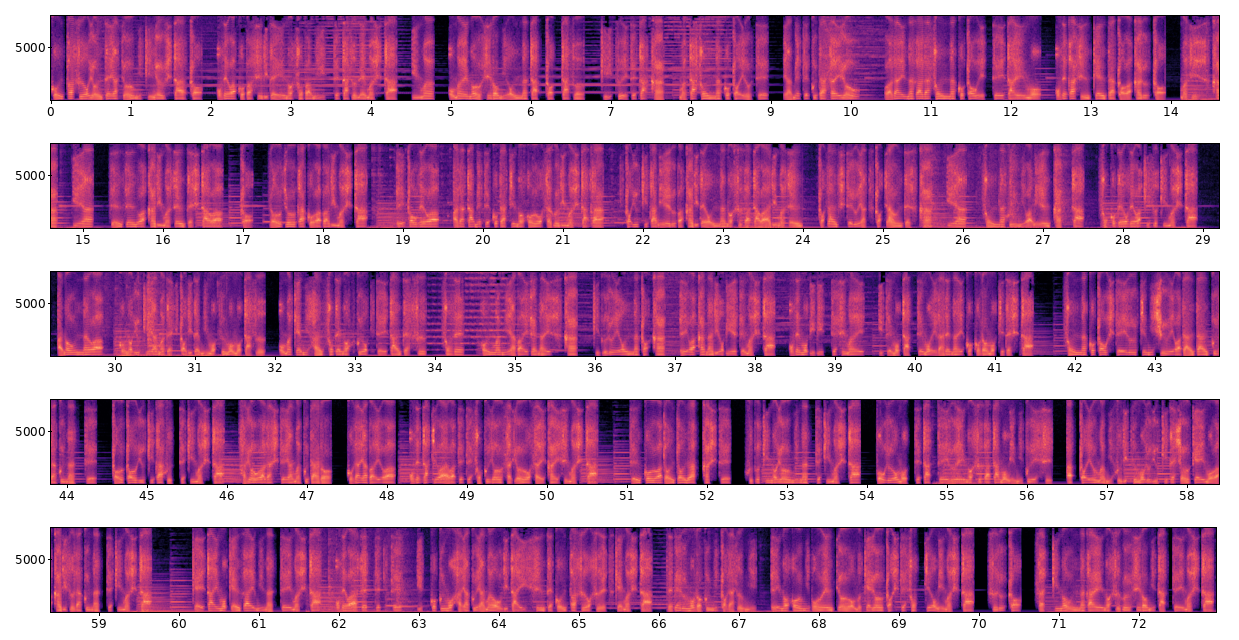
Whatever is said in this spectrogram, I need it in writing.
コンパスを読んで野鳥に記入した後、俺は小走りで A のそばに行って尋ねました。今、お前の後ろに女立っとったぞ。気ついてたか。またそんなこと言うて、やめてくださいよ。笑いながらそんなことを言っていた A も、俺が真剣だとわかると、マジっすかいや、全然わかりませんでしたわ。と、表情がこわばりました。A と俺は、改めて小立の方を探りましたが、人行きが見えるばかりで女の姿はありません。登山してるやつとちゃうんですかいや、そんな風には見えんかった。そこで俺は気づきました。あの女は、この雪山で一人で荷物も持たず、おまけに半袖の服を着ていたんです。それ、ほんまにやばいじゃないっすか。気狂い女とか、A はかなり怯えてました。俺もビビってしまい、いても立ってもいられない心持ちでした。そんなことをしているうちに周囲はだんだん暗くなって、とうとう雪が降ってきました。はよ終わらして山下ろ。こらやばいわ。俺たちは慌てて測量作業を再開しました。天候はどんどん悪化して、吹雪のようになってきました。ボールを持って立っている A の姿も見にくいし、あっという間に降り積もる雪で象形もわかりづらくなってきました。携帯も県外になっていました。俺は焦ってきて、一刻も早く山を降りたい一心でコンパスを据え付けました。レベルも6に取らずに、A の方に望遠鏡を向けようとしてそっちを見ました。すると、さっきの女が A のすぐ後ろに立っていました。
